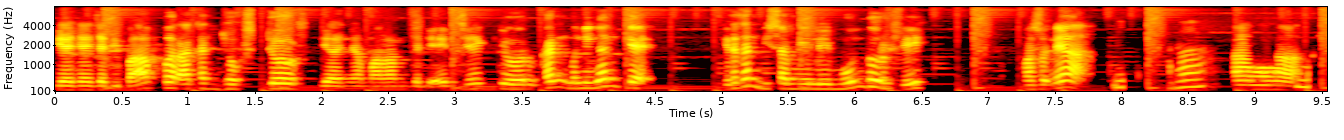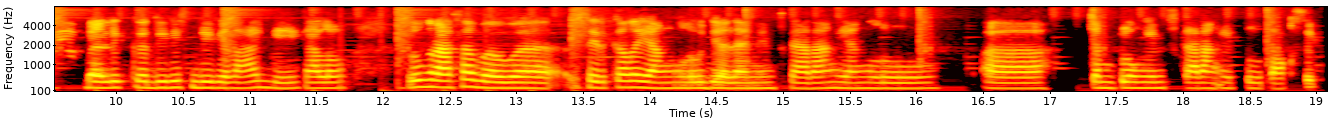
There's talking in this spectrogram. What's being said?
dianya jadi baper akan jokes jokes dianya malam jadi insecure. Kan mendingan kayak kita kan bisa milih mundur sih. Maksudnya ya, uh, balik ke diri sendiri lagi. Kalau lu ngerasa bahwa circle yang lu jalanin sekarang yang lu uh, cemplungin sekarang itu toxic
